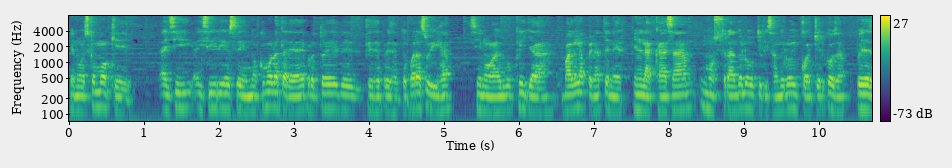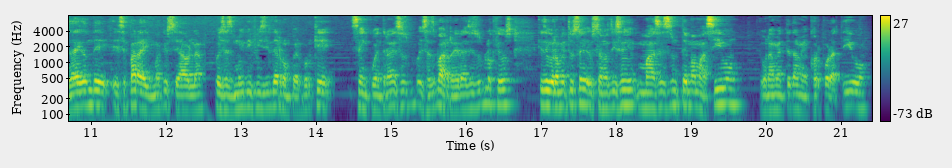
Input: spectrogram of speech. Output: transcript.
Que no es como que ahí sí, ahí sí diría usted, no como la tarea de pronto de, que se presentó para su hija, sino algo que ya vale la pena tener en la casa, mostrándolo, utilizándolo en cualquier cosa, pues es ahí donde ese paradigma que usted habla, pues es muy difícil de romper porque se encuentran esos, esas barreras y esos bloqueos que seguramente usted, usted nos dice más es un tema masivo, seguramente también corporativo,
